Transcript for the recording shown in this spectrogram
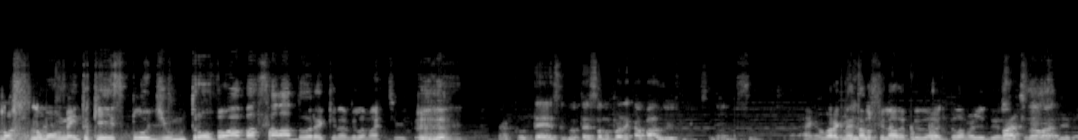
Nossa, no momento que explodiu um trovão avassalador aqui na Vila Matilde. Acontece, acontece. Só não pode acabar a luz, né? Senão Agora que nós tá no final do episódio, pelo amor de Deus. bate na madeira.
